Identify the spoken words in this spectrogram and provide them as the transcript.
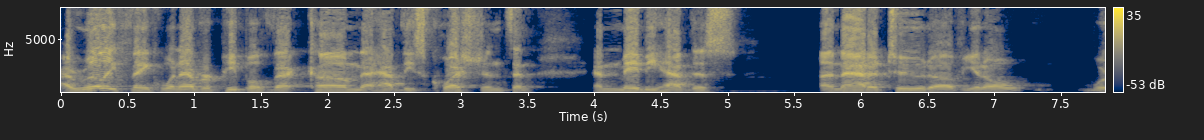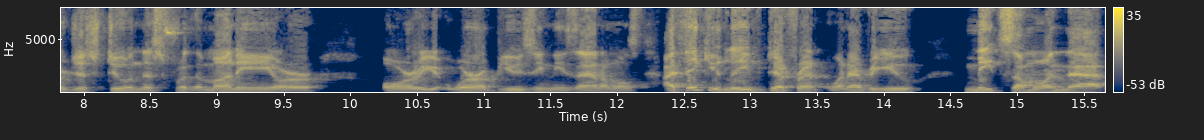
I really think whenever people that come that have these questions and and maybe have this an attitude of you know we're just doing this for the money or or we're abusing these animals. I think you leave different whenever you meet someone that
